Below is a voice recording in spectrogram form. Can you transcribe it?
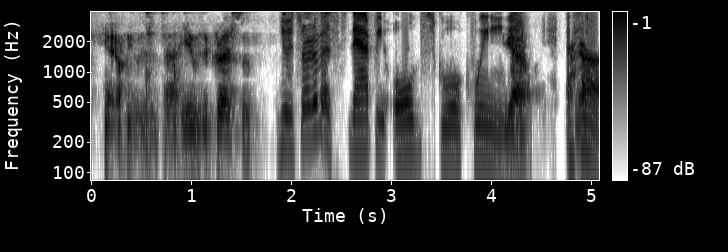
you know he was he was aggressive. He was sort of a snappy old school queen. Yeah. yeah.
